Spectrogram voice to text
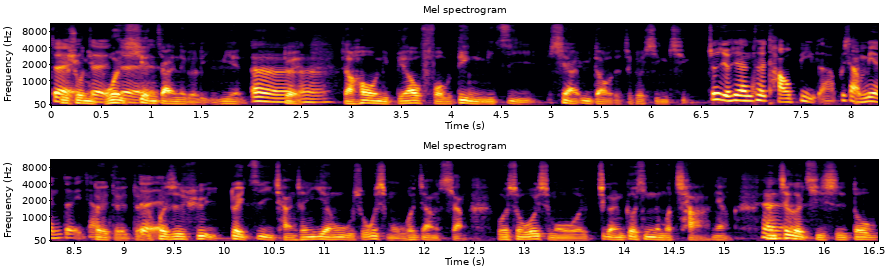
就是说你不会陷在那个里面，嗯对嗯，然后你不要否定你自己现在遇到的这个心情，就是有些人会逃避啦，不想面对这样。对对对，或者是去对自己产生厌恶，说为什么我会这样想，或者说为什么我这个人个性那么差那样，但这个嗯其实都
